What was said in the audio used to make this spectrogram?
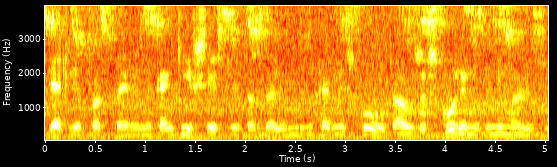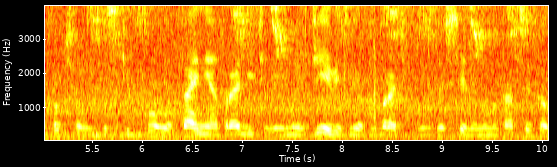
В пять лет поставили на коньки, в шесть лет отдали в музыкальную школу, а уже в школе мы занимались боксом, и баскетболом. Тайне от родителей мы в 9 лет с братиком уже сели на мотоцикл.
